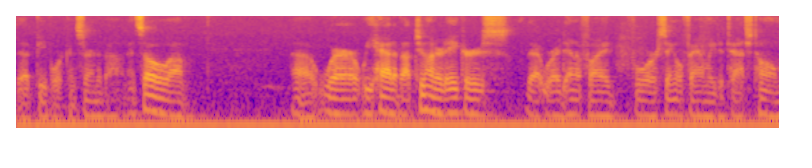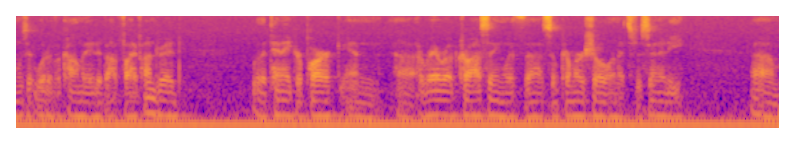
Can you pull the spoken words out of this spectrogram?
that people were concerned about. And so, um, uh, where we had about 200 acres that were identified for single-family detached homes, that would have accommodated about 500 with a 10-acre park and uh, a railroad crossing with uh, some commercial in its vicinity. Um,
